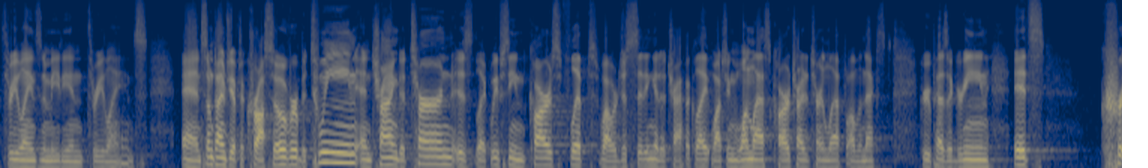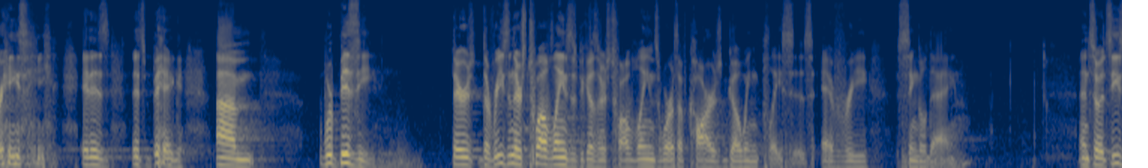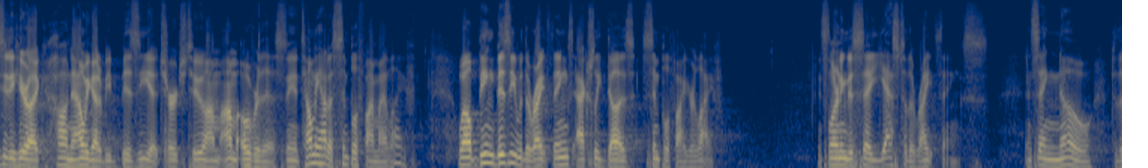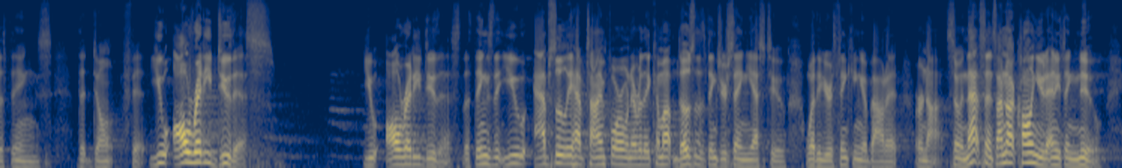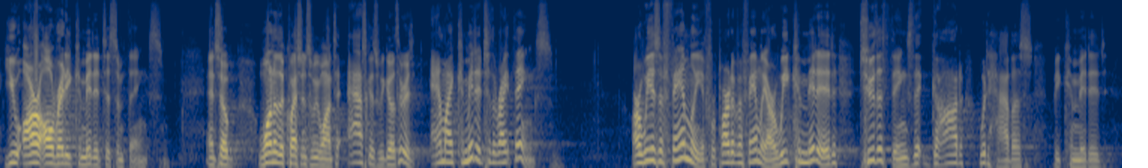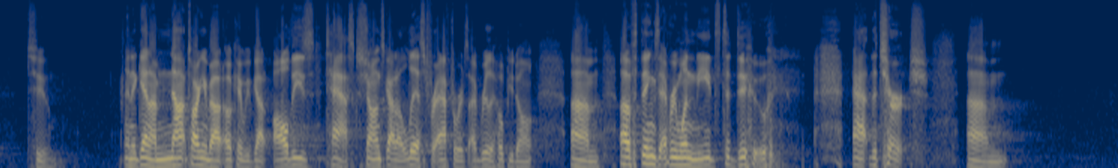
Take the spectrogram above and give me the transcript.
three lanes in a median, three lanes. And sometimes you have to cross over between, and trying to turn is like we've seen cars flipped while we're just sitting at a traffic light watching one last car try to turn left while the next group has a green. It's crazy. It is, it's big. Um, we're busy. There's, the reason there's 12 lanes is because there's 12 lanes worth of cars going places every single day. And so it's easy to hear, like, oh, now we got to be busy at church too. I'm, I'm over this. You know, tell me how to simplify my life. Well, being busy with the right things actually does simplify your life. It's learning to say yes to the right things and saying no to the things that don't fit. You already do this. You already do this. The things that you absolutely have time for whenever they come up, those are the things you're saying yes to, whether you're thinking about it or not. So, in that sense, I'm not calling you to anything new. You are already committed to some things. And so, one of the questions we want to ask as we go through is Am I committed to the right things? Are we as a family, if we're part of a family, are we committed to the things that God would have us be committed to? And again, I'm not talking about, okay, we've got all these tasks. Sean's got a list for afterwards. I really hope you don't. Um, of things everyone needs to do at the church. Um,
